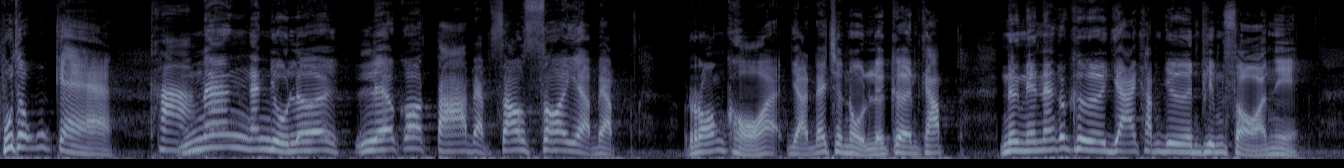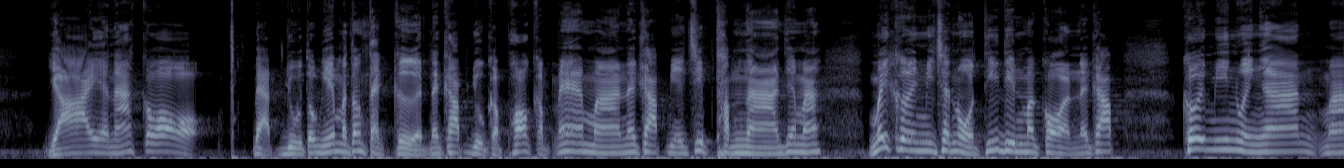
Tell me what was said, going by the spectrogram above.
ผู้เฒ่าผู้แก่ ค่ะ นั่งกันอยู่เลย แล้วก็ตาแบบเศร้าสร้อยอะแบบร้องขออะอยากได้โฉนดเหลือเกินครับ หนึ่งในนั้นก็คือยายคำยืนพิมพ์สอนนี่ยายนะก็แบบอยู่ตรงนี้มาตั้งแต่เกิดนะครับ อยู่กับพ่อกับแม่มานะครับ มีอาชีพทำนาใช่ไหมไม่เคยมีโฉนดที่ดินมาก่อนนะครับ เคยมีหน่วยงานมา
